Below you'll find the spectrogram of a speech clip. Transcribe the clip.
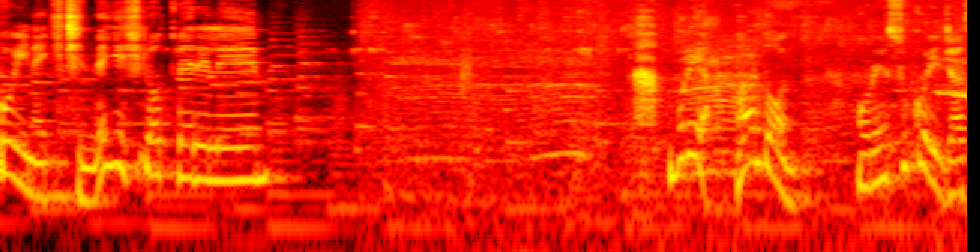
Bu inek için de yeşil ot verelim. Buraya pardon. Oraya su koyacağız.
